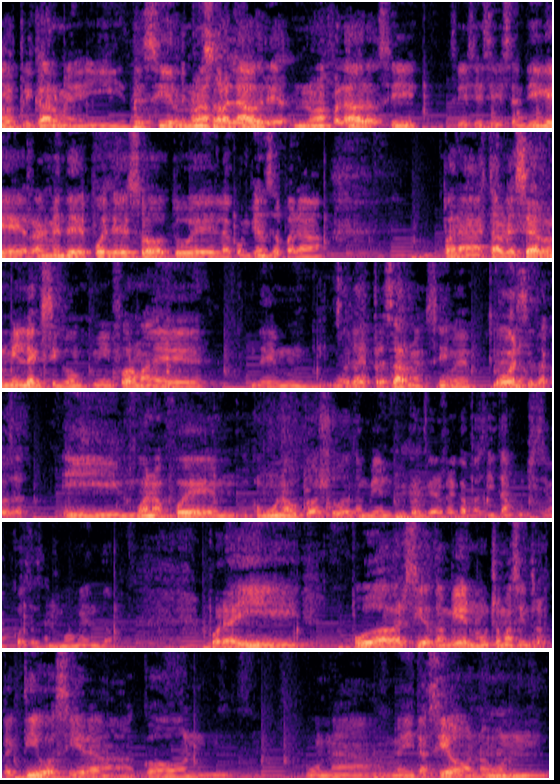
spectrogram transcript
y explicarme y decir nuevas palabras, nuevas palabras, sí. Sí, sí, sí. Sentí que realmente después de eso tuve la confianza para, para establecer mi léxico, mi forma de, de- de expresarme, sí. Muy bien, qué de bueno. cosas. Y bueno, fue como una autoayuda también, porque recapacitas muchísimas cosas en el momento. Por ahí pudo haber sido también mucho más introspectivo si era con una meditación o un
